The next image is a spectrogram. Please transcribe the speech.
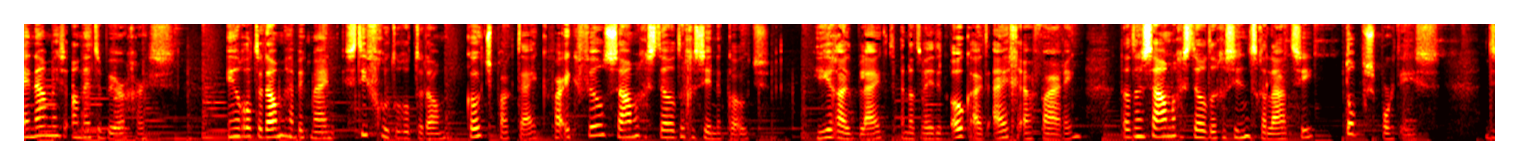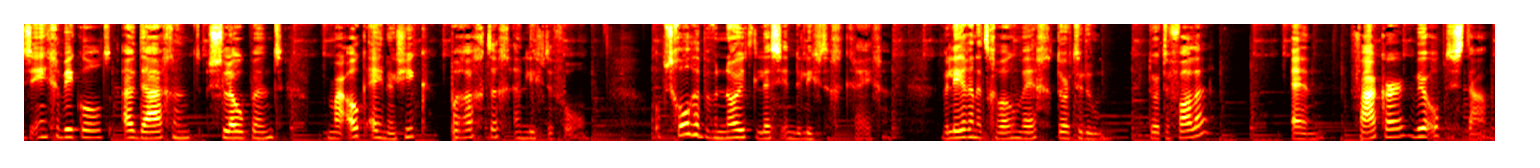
Mijn naam is Annette Burgers. In Rotterdam heb ik mijn Stiefgoed Rotterdam coachpraktijk, waar ik veel samengestelde gezinnen coach. Hieruit blijkt, en dat weet ik ook uit eigen ervaring, dat een samengestelde gezinsrelatie topsport is. Het is ingewikkeld, uitdagend, slopend, maar ook energiek, prachtig en liefdevol. Op school hebben we nooit les in de liefde gekregen. We leren het gewoon weg door te doen, door te vallen en vaker weer op te staan.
